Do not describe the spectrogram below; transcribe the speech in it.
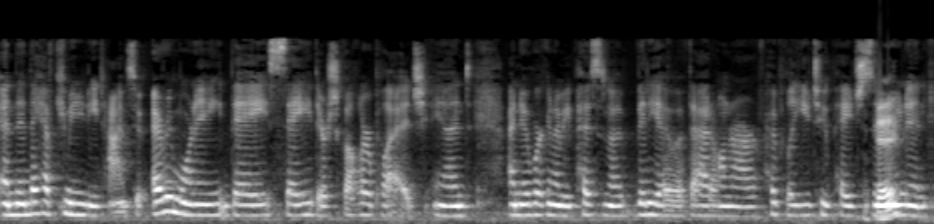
And then they have community time. So every morning they say their scholar pledge. And I know we're going to be posting a video of that on our hopefully YouTube page soon. And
